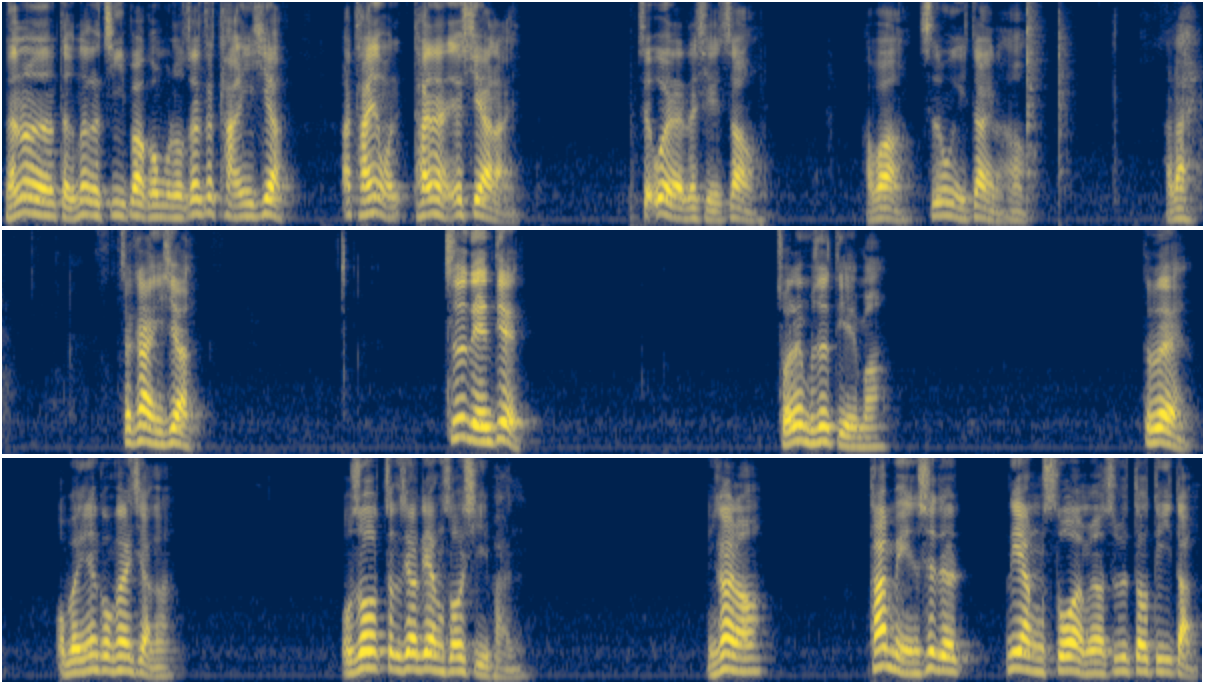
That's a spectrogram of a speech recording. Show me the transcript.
然后呢，等那个季报公布的时候再再弹一下啊，弹完弹完又下来。是未来的写照，好不好？拭目以待了啊！好来，再看一下，智联电，昨天不是跌吗？对不对？我们应该公开讲啊。我说这个叫量缩洗盘，你看哦，它每次的量缩有没有？是不是都低档？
